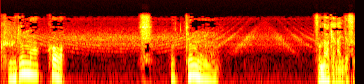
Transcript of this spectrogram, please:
車か。でも、そんなわけはないんです。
